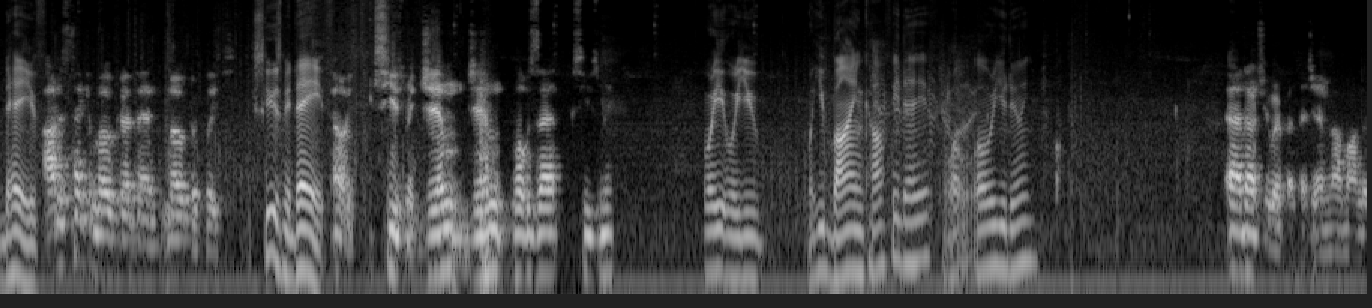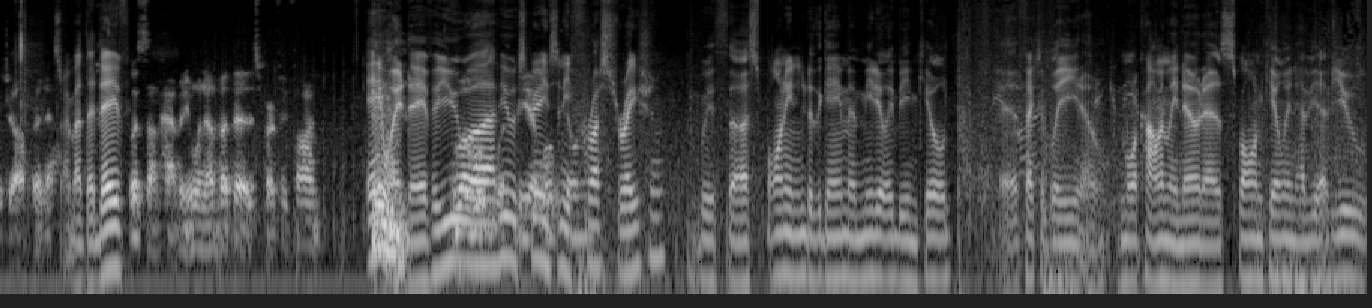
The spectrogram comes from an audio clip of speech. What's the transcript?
Dave. I'll just take a mocha then. Mocha, please. Excuse me, Dave. Oh, excuse me, Jim. Jim, what was that? Excuse me. Were you were you were you buying coffee, Dave? What what were you doing? Uh, don't you worry about that, Jim. I'm on the job right now. Sorry about that, Dave. Let's not have anyone know about that. It's perfectly fine. Anyway, Dave, have you Well, uh, have what- you yeah, experienced what's any frustration with uh, spawning into the game and immediately being killed? Uh, effectively, you know, more commonly known as spawn killing. Have you have you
